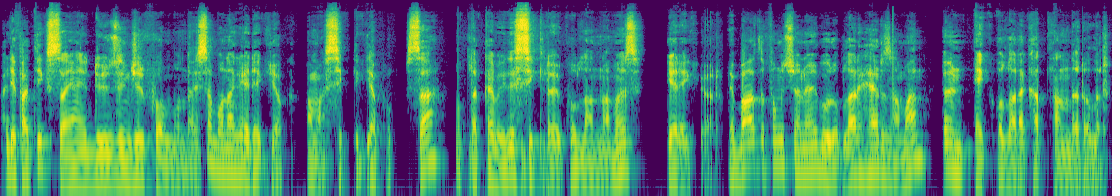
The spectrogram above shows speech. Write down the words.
Alifatiksa yani düz zincir formundaysa buna gerek yok. Ama siklik yapılırsa mutlaka bir de sikloyu kullanmamız gerekiyor. Ve bazı fonksiyonel gruplar her zaman ön ek olarak adlandırılır.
